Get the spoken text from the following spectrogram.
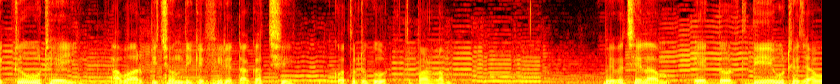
একটু উঠেই আবার পিছন দিকে ফিরে তাকাচ্ছি, কতটুকু উঠতে পারলাম। ভেবেছিলাম এক দৌড় দিয়ে উঠে যাব,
